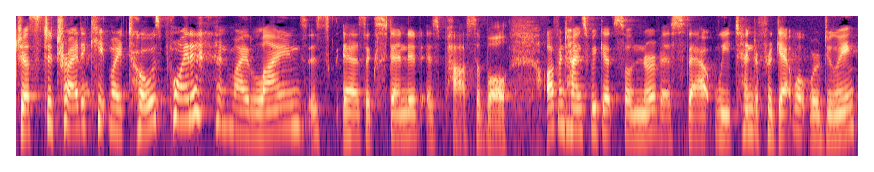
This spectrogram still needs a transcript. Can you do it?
just to try to keep my toes pointed and my lines as, as extended as possible. Oftentimes we get so nervous that we tend to forget what we're doing.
